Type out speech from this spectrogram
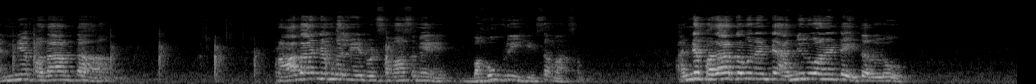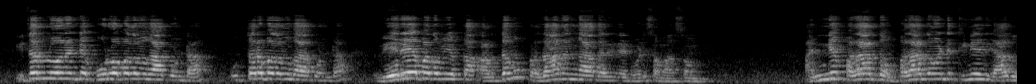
అన్య పదార్థ ప్రాధాన్యం కలిగినటువంటి సమాసమే బహువ్రీహి సమాసం. అన్య పదార్థం అని అంటే అన్యులు అని అంటే ఇతరులు. ఇతరులు అని అంటే పూర్వపదము కాకుండా ఉత్తర పదము కాకుండా వేరే పదం యొక్క అర్థము ప్రధానంగా కలిగినటువంటి సమాసం. అన్య పదార్థం పదార్థం అంటే తినేది కాదు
